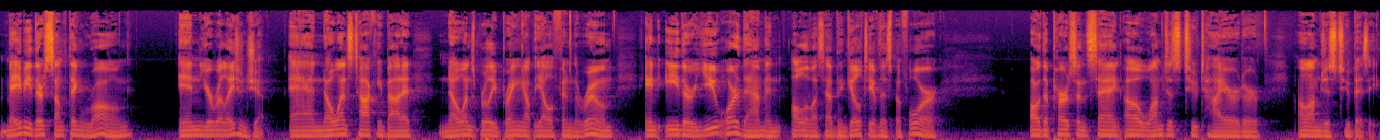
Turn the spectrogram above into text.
maybe there's something wrong in your relationship and no one's talking about it. No one's really bringing up the elephant in the room. And either you or them, and all of us have been guilty of this before, are the person saying, oh, well, I'm just too tired or oh, I'm just too busy.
